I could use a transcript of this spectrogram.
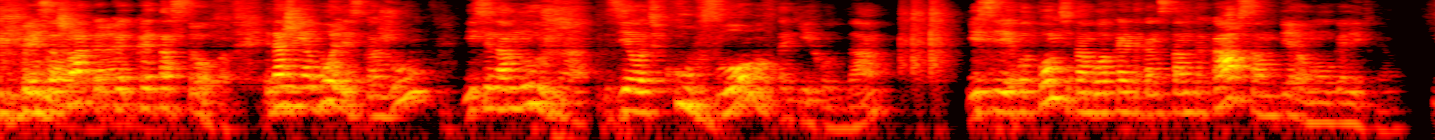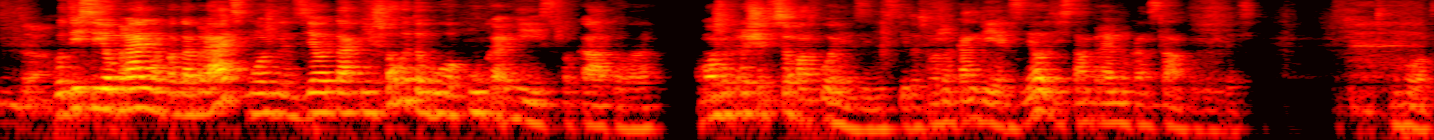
произошла к- к- катастрофа. И даже я более скажу, если нам нужно сделать куб взломов таких вот, да, если, вот помните, там была какая-то константа k в самом первом алгоритме, Да. вот если ее правильно подобрать, можно сделать так, не чтобы это было q корней из покатого, а можно, короче, все под корень занести, то есть можно конвейер сделать, если там правильную константу выбрать. Вот.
